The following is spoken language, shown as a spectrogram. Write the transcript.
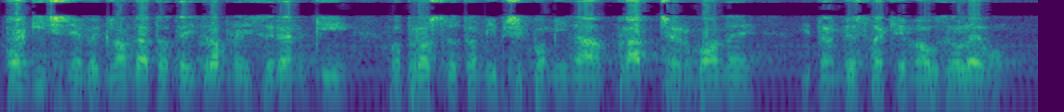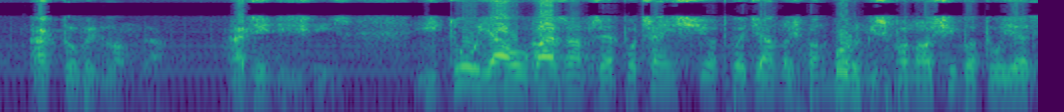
tragicznie wygląda do tej drobnej syrenki, po prostu to mi przypomina plac czerwony i tam jest takie mauzoleum. Tak to wygląda na dzień dzisiejszy. I tu ja uważam, że po części odpowiedzialność pan burmistrz ponosi, bo tu jest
